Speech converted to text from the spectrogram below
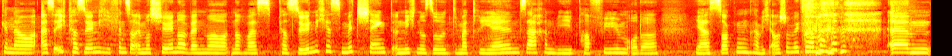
Genau, also ich persönlich, ich finde es auch immer schöner, wenn man noch was Persönliches mitschenkt und nicht nur so die materiellen Sachen wie Parfüm oder ja, Socken habe ich auch schon bekommen. ähm,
